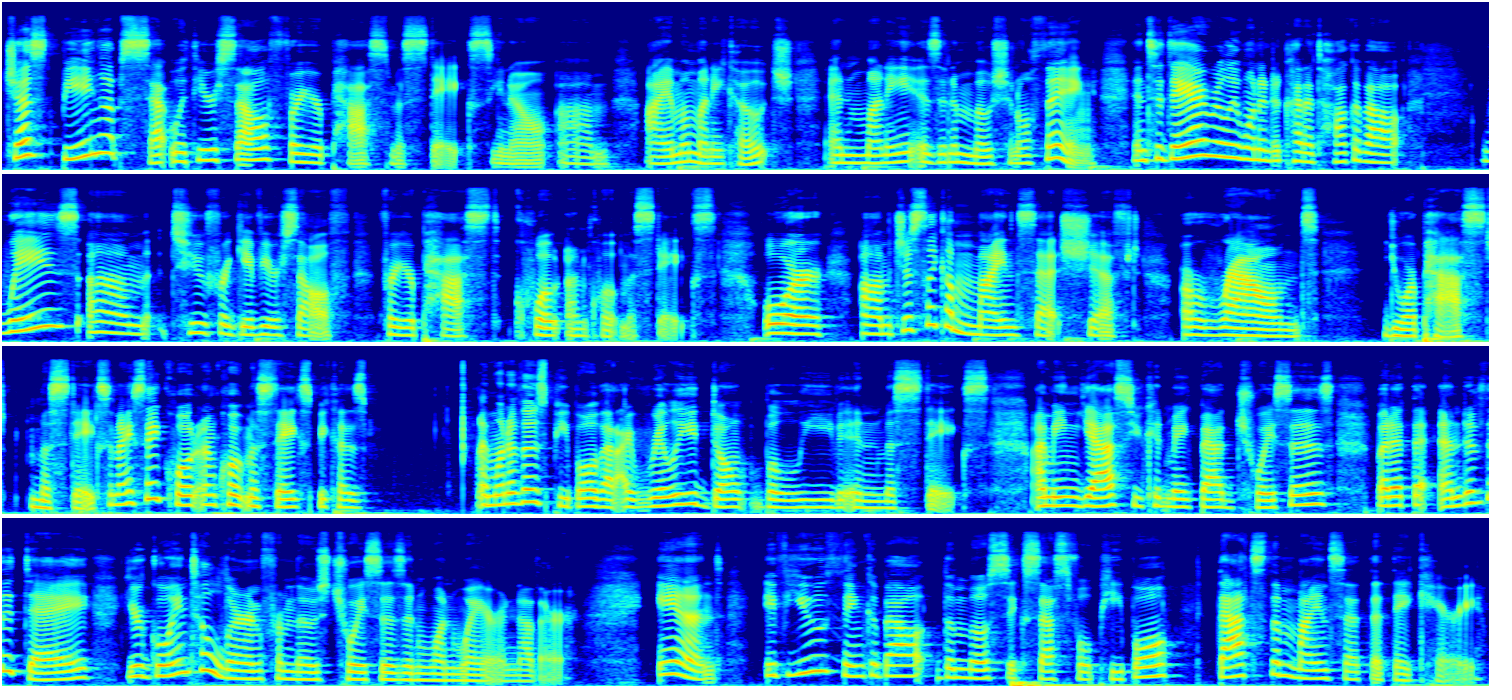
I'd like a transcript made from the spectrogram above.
just being upset with yourself for your past mistakes. You know, um, I am a money coach, and money is an emotional thing. And today I really wanted to kind of talk about ways um, to forgive yourself for your past quote unquote mistakes, or um, just like a mindset shift around your past mistakes. And I say quote unquote mistakes because I'm one of those people that I really don't believe in mistakes. I mean, yes, you can make bad choices, but at the end of the day, you're going to learn from those choices in one way or another. And if you think about the most successful people, that's the mindset that they carry.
